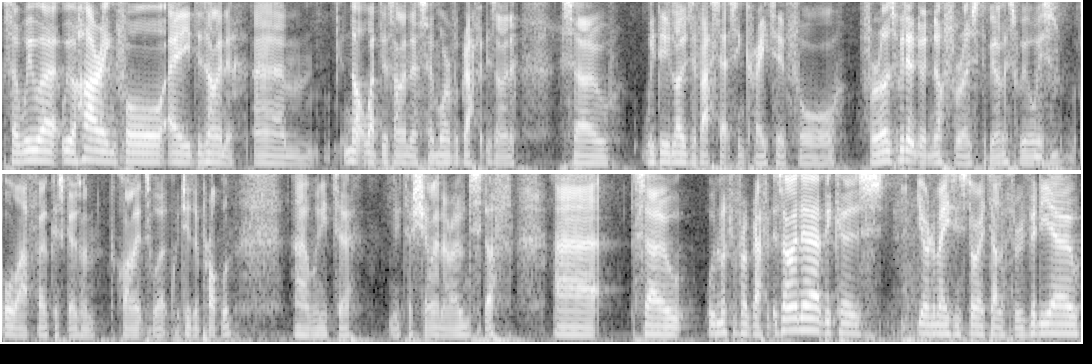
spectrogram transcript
So we were we were hiring for a designer, um, not a web designer, so more of a graphic designer. So we do loads of assets in creative for for us. We don't do enough for us, to be honest. We always all our focus goes on clients' work, which is a problem. Uh, we need to we need to shine our own stuff. Uh, so we're looking for a graphic designer because you're an amazing storyteller through video.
